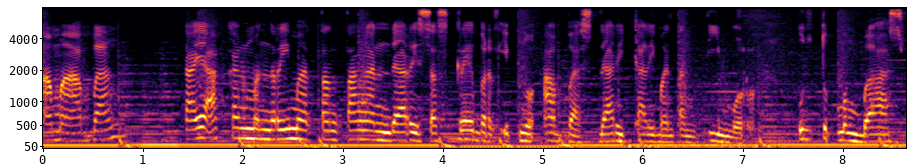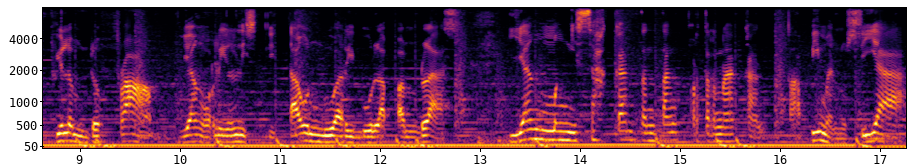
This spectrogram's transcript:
sama abang. Saya akan menerima tantangan dari subscriber Ibnu Abbas dari Kalimantan Timur untuk membahas film The Farm yang rilis di tahun 2018 yang mengisahkan tentang peternakan tapi manusia.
